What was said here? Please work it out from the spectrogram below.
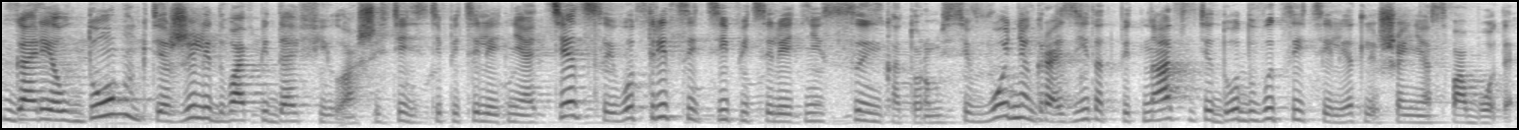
горел дом, где жили два педофила. 65-летний отец и его 35-летний сын, которым сегодня грозит от 15 до 20 лет лишения свободы.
